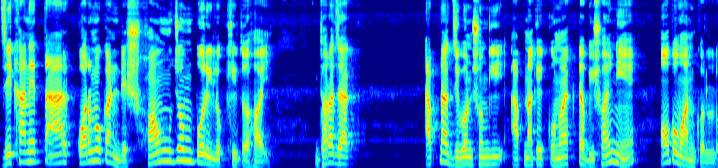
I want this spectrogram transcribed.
যেখানে তার কর্মকাণ্ডে সংযম পরিলক্ষিত হয়। ধরা যাক, আপনার জীবনসঙ্গী আপনাকে কোনো একটা বিষয় নিয়ে অপমান করল।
